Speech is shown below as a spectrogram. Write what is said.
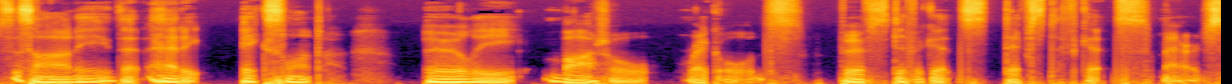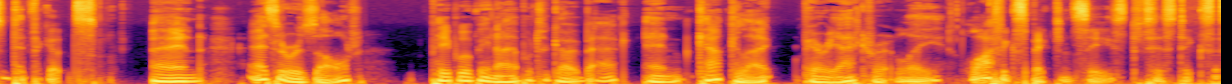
society that had excellent early vital records birth certificates, death certificates, marriage certificates. And as a result, people have been able to go back and calculate very accurately life expectancy statistics,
